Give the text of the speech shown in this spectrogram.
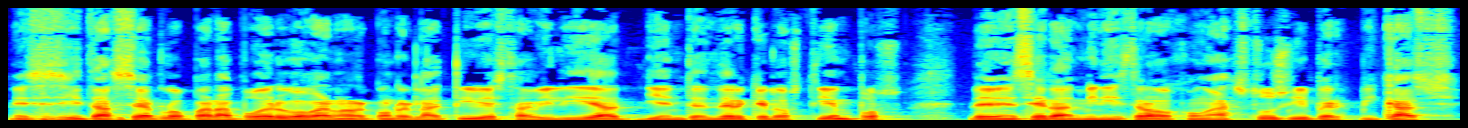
necesita hacerlo para poder gobernar con relativa estabilidad y entender que los tiempos deben ser administrados con astucia y perspicacia.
